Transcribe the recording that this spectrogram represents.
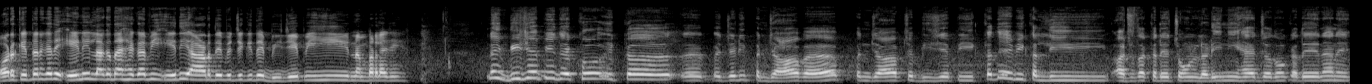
ਔਰ ਕਿਤੇ ਨਾ ਕਿਤੇ ਇਹ ਨਹੀਂ ਲੱਗਦਾ ਹੈਗਾ ਵੀ ਇਹਦੀ ਆੜ ਦੇ ਵਿੱਚ ਕਿਤੇ ਬੀਜੇਪੀ ਹੀ ਨੰਬਰ ਲੈ ਜੇ ਨਹੀਂ ਬੀਜੇਪੀ ਦੇਖੋ ਇੱਕ ਜਿਹੜੀ ਪੰਜਾਬ ਹੈ ਪੰਜਾਬ 'ਚ ਬੀਜੇਪੀ ਕਦੇ ਵੀ ਕੱਲੀ ਅੱਜ ਤੱਕ ਕਦੇ ਚੋਣ ਲੜੀ ਨਹੀਂ ਹੈ। ਜਦੋਂ ਕਦੇ ਇਹਨਾਂ ਨੇ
